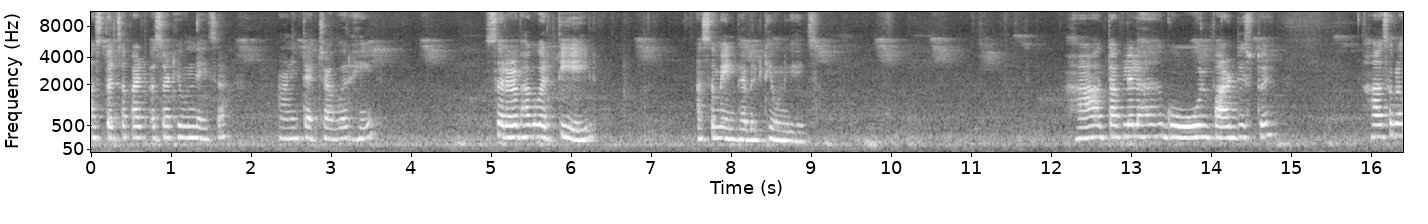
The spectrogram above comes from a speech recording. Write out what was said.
अस्तरचा पार्ट असा ठेवून द्यायचा आणि त्याच्यावर हे सरळ भाग वरती येईल. असं मेन फॅब्रिक ठेवून घ्यायचं. हा आता आपल्याला हा गोल पार्ट दिसतोय. हा सगळा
